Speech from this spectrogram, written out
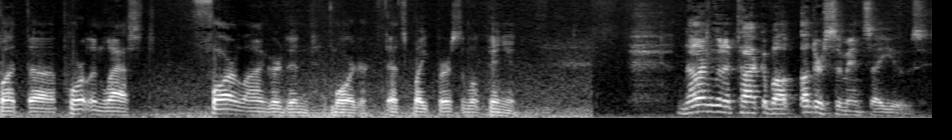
But uh, Portland lasts far longer than mortar. That's my personal opinion. Now I'm going to talk about other cements I use.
